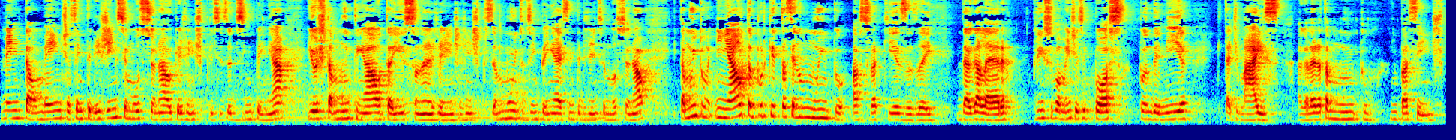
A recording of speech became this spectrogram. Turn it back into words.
mentalmente, essa inteligência emocional que a gente precisa desempenhar. E hoje está muito em alta isso, né, gente? A gente precisa muito desempenhar essa inteligência emocional. Está muito em alta porque está sendo muito as fraquezas aí da galera, principalmente esse pós-pandemia que tá demais. A galera tá muito impaciente.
